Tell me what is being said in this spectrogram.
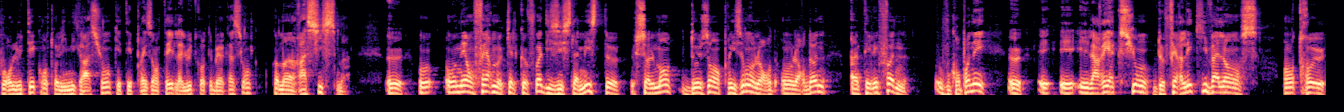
pour lutter contre l'immigration qui était présentée, la lutte contre l'immigration, comme un racisme. Euh, on, est enferme quelquefois des islamistes euh, seulement deux ans en prison, on leur, donne un téléphone. Vous comprenez euh, et, la réaction de faire l'équivalence entre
